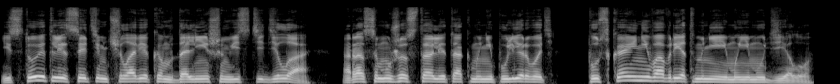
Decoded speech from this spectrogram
и стоит ли с этим человеком в дальнейшем вести дела, раз им уже стали так манипулировать, пускай не во вред мне и моему делу.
